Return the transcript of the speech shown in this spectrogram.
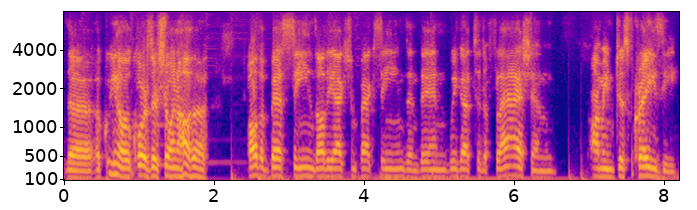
The, you know, of course, they're showing all the all the best scenes, all the action-packed scenes, and then we got to the Flash, and I mean, just crazy.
